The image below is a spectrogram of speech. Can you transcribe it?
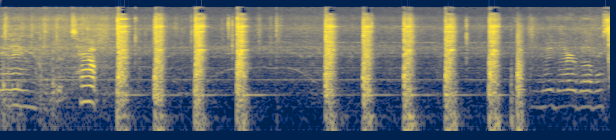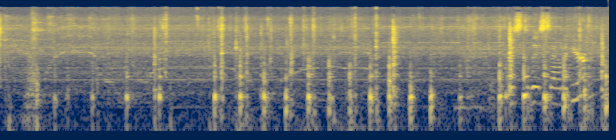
Give it a tap. Move the air bubbles. Get the rest of this out of here.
